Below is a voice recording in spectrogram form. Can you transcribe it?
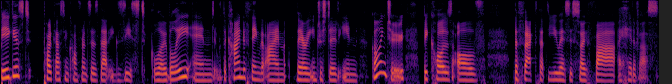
biggest podcasting conferences that exist globally and the kind of thing that I'm very interested in going to because of the fact that the US is so far ahead of us.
